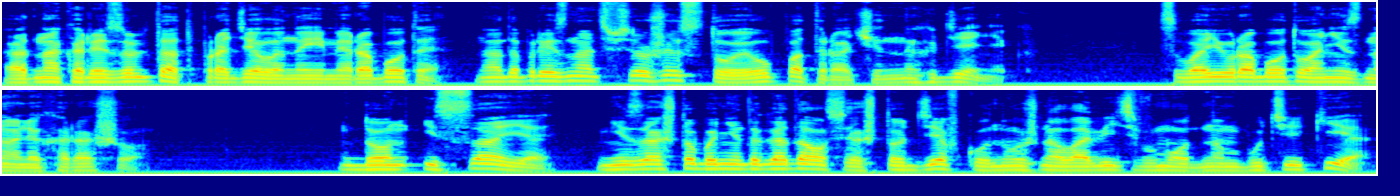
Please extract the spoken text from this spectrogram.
Однако результат проделанной ими работы, надо признать, все же стоил потраченных денег. Свою работу они знали хорошо. Дон Исайя ни за что бы не догадался, что девку нужно ловить в модном бутике.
